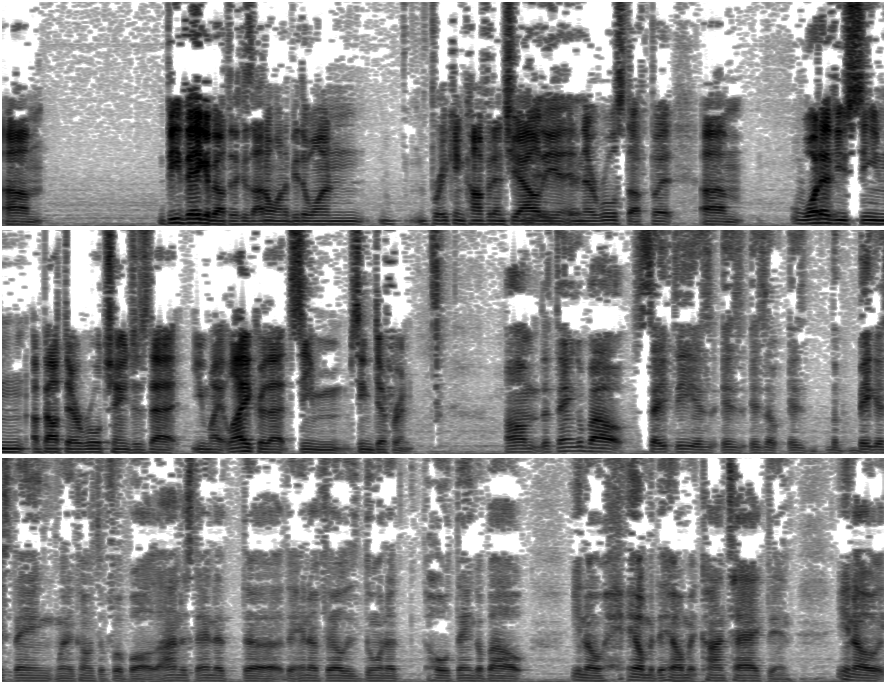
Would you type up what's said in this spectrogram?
Um, be vague about this because I don't want to be the one breaking confidentiality yeah, yeah. in their rule stuff. But um, what have you seen about their rule changes that you might like or that seem seem different? Um, the thing about safety is is is a, is the biggest thing when it comes to football. I understand that the the NFL is doing a whole thing about you know helmet to helmet contact and you know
